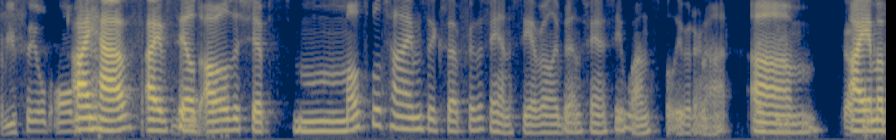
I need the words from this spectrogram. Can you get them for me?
Have you sailed all? The I ships? have. I have sailed all of the ships multiple times except for the fantasy. I've only been in the fantasy once, believe it or not. Um, I am a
